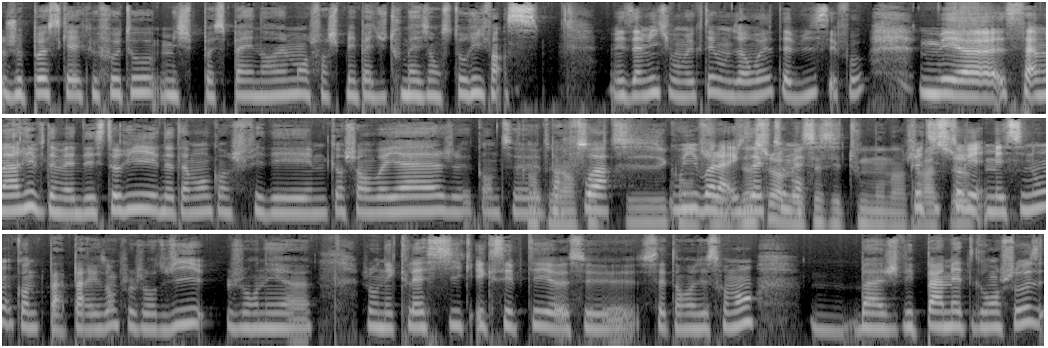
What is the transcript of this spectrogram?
je poste quelques photos, mais je poste pas énormément. Enfin, je mets pas du tout ma vie en story. Enfin, mes amis qui vont m'écouter vont me dire ouais, t'abuses, c'est faux. Mais euh, ça m'arrive de mettre des stories, notamment quand je fais des, quand je suis en voyage, quand, euh, Quand parfois sortie, quand oui, voilà, bien sûr, exactement. mais ça c'est tout le monde. hein, petite story. Mais sinon, quand par, par exemple aujourd'hui, journée, euh, journée classique, excepté ce, cet enregistrement, bah je vais pas mettre grand chose.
